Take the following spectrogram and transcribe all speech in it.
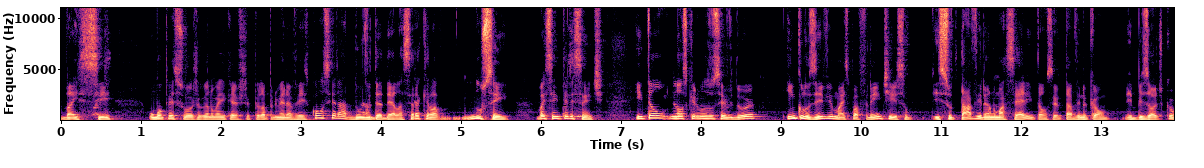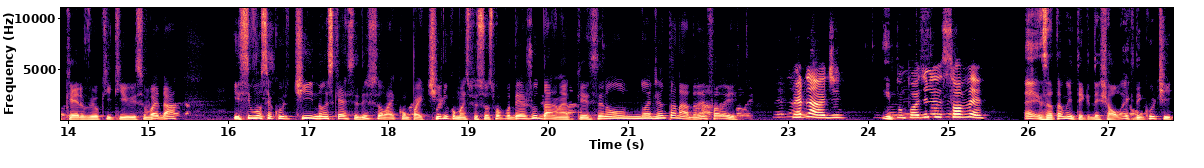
vai ser uma pessoa jogando Minecraft pela primeira vez. Qual será a dúvida dela? Será que ela... Não sei. Vai ser interessante. Então, nós queremos um servidor. Inclusive, mais pra frente, isso, isso tá virando uma série. Então, você tá vendo que é um episódio que eu quero ver o que, que isso vai dar. E se você curtir, não esquece, deixa o seu like, compartilhe com mais pessoas para poder ajudar, né? Porque senão não adianta nada, né? Fala aí. Verdade. Não pode só ver. É, exatamente, tem que deixar o like, tem que curtir.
